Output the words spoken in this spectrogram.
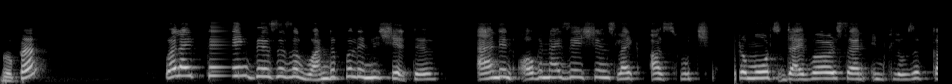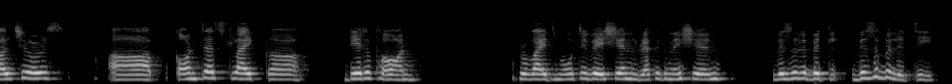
Rupa? Well, I think this is a wonderful initiative and in organizations like us, which promotes diverse and inclusive cultures, uh, contests like uh, Datathon provides motivation, recognition, visibility, visibility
